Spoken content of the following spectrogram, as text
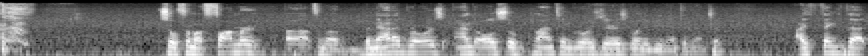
so, from a farmer, uh, from a banana growers and also plantain growers, there is going to be an intervention. I think that,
